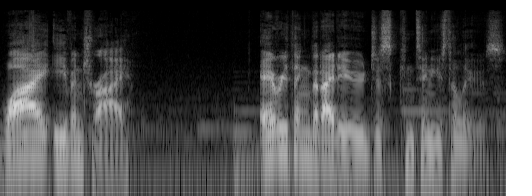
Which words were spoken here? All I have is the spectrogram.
Why even try? Everything that I do just continues to lose.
